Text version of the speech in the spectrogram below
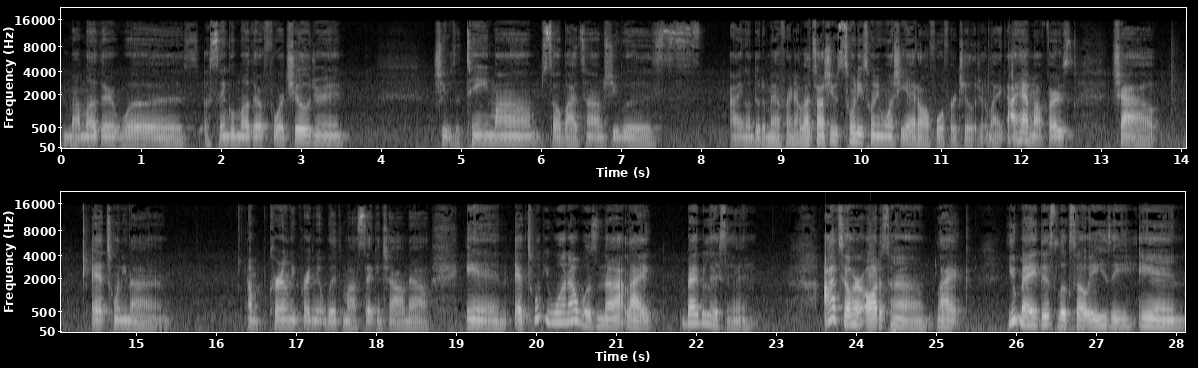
my mother was a single mother of four children. She was a teen mom, so by the time she was, I ain't gonna do the math right now. By the time she was 20, 21, she had all four of her children. Like, I had my first child at 29. I'm currently pregnant with my second child now. And at 21, I was not like, baby, listen. I tell her all the time, like, you made this look so easy, and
